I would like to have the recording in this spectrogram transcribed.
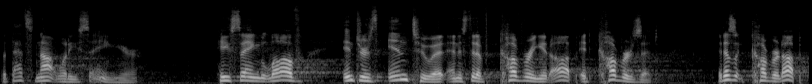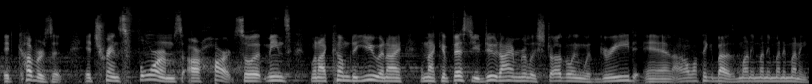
But that's not what he's saying here. He's saying love enters into it, and instead of covering it up, it covers it. It doesn't cover it up, it covers it. It transforms our heart. So it means when I come to you and I, and I confess to you, dude, I am really struggling with greed, and all I think about is money, money, money, money.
